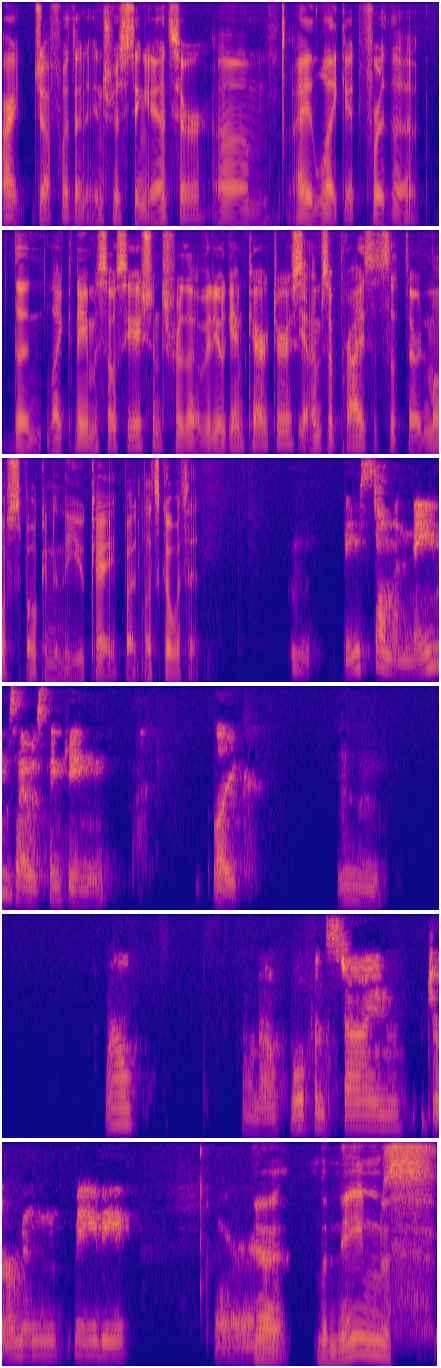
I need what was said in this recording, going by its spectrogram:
All right, Jeff with an interesting answer. Um, I like it for the the like name associations for the video game characters. Yep. I'm surprised it's the third most spoken in the UK, but let's go with it. Based on the names, I was thinking, like, mm, well, I don't know, Wolfenstein, German, maybe, or Yeah, the names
